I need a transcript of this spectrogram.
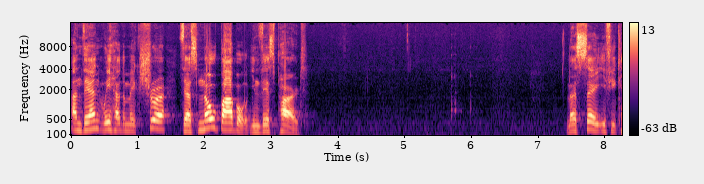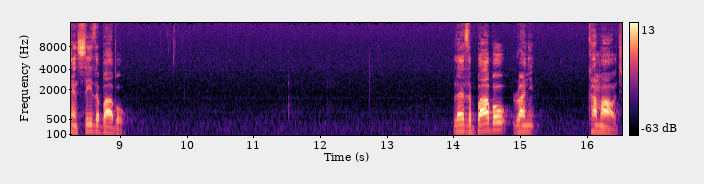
And then we have to make sure there's no bubble in this part. Let's say if you can see the bubble. Let the bubble run, come out.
